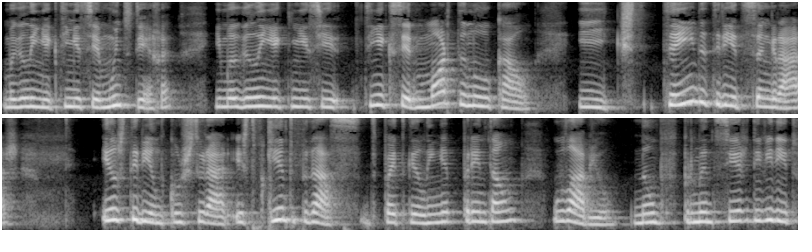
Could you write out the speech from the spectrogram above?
uma galinha que tinha de ser muito tenra e uma galinha que tinha, ser, tinha que ser morta no local e que ainda teria de sangrar, eles teriam de costurar este pequeno pedaço de peito de galinha para então o lábio não permanecer dividido.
